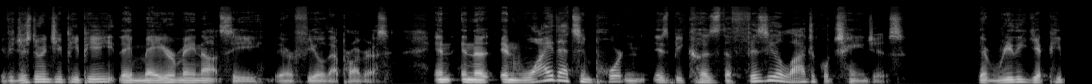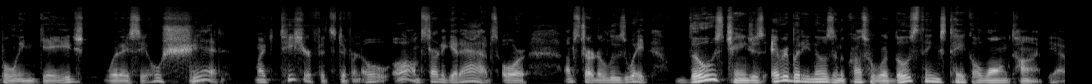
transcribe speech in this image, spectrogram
If you're just doing GPP, they may or may not see or feel that progress. And and the and why that's important is because the physiological changes that really get people engaged where they say, "Oh shit, my t-shirt fits different. Oh, oh, I'm starting to get abs or I'm starting to lose weight." Those changes, everybody knows in the CrossFit world, those things take a long time. Yeah.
